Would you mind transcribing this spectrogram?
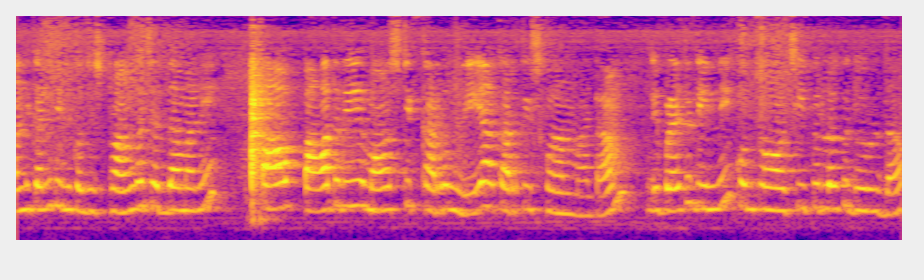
అందుకని దీన్ని కొంచెం స్ట్రాంగ్గా చేద్దామని పా పాతది మాస్టిక్ కర్ర ఉంది ఆ కర్ర తీసుకున్నాను అనమాట ఇప్పుడైతే దీన్ని కొంచెం చీపిరిలోకి దూరుద్దాం.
